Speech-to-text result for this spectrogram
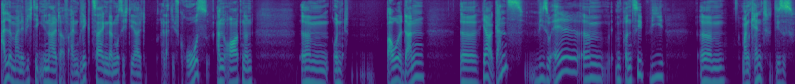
alle meine wichtigen Inhalte auf einen Blick zeigen, dann muss ich die halt relativ groß anordnen ähm, und baue dann äh, ja ganz visuell ähm, im Prinzip wie ähm, man kennt dieses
